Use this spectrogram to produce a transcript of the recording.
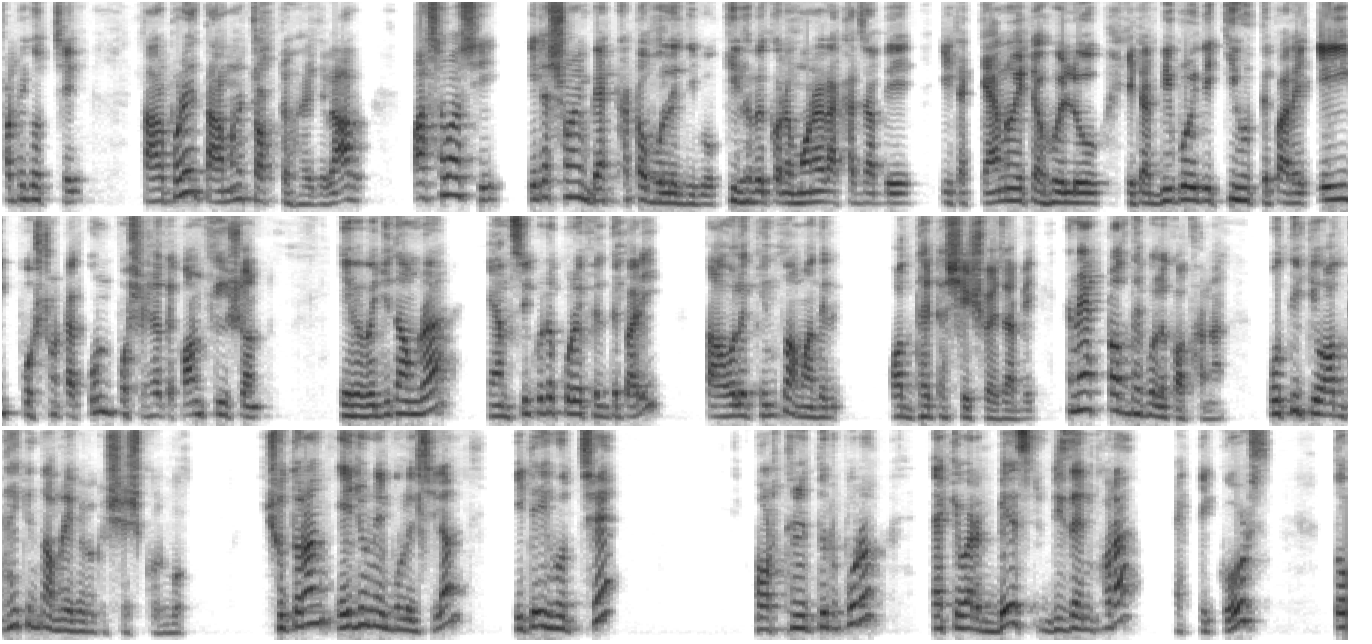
সঠিক হচ্ছে, তারপরে তার মানে চটটা হয়ে যাবে। আর পাশাপাশি এটার সময় ব্যাখ্যাটাও বলে দিব, কীভাবে করে মনে রাখা যাবে, এটা কেন এটা হইল, এটা বিপরীতে কি হতে পারে, এই প্রশ্নটা কোন প্রশ্নের সাথে কনফিউশন এভাবে যদি আমরা এমসিকিউটা করে ফেলতে পারি, তাহলে কিন্তু আমাদের অধ্যায়টা শেষ হয়ে যাবে। এখানে একটা অধ্যায় বলে কথা না, প্রতিটি অধ্যায় কিন্তু আমরা এভাবে শেষ করব। সুতরাং এই জন্যই বলেছিলাম, এটাই হচ্ছে অর্থনীতির উপর একেবারে বেস্ট ডিজাইন করা একটি কোর্স তো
